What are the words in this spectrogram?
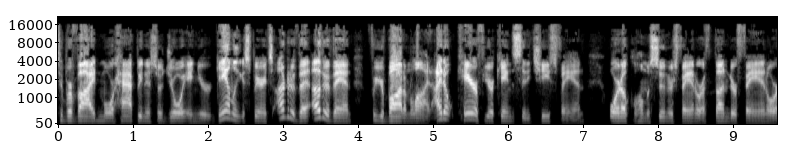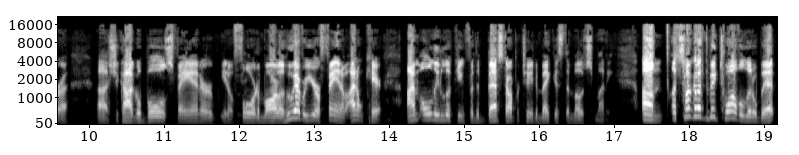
to provide more happiness or joy in your gambling experience under the, other than for your bottom line. I don't care if you're a Kansas City Chiefs fan or an Oklahoma Sooners fan or a Thunder fan or a uh, Chicago Bulls fan or you know Florida Marlins, whoever you're a fan of. I don't care. I'm only looking for the best opportunity to make us the most money. Um, let's talk about the Big 12 a little bit.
